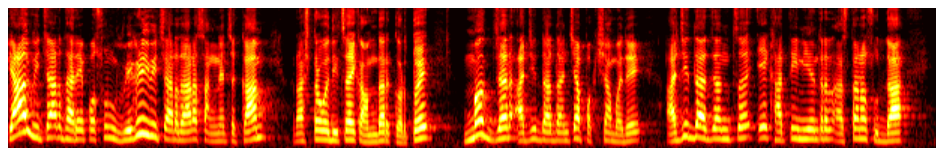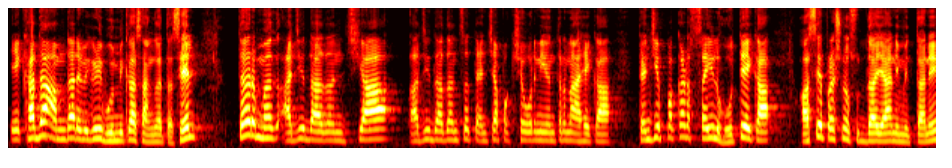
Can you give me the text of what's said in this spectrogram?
त्या विचारधारेपासून वेगळी विचारधारा सांगण्याचं काम राष्ट्रवादीचा एक आमदार करतोय. मग जर अजितदादांच्या पक्षामध्ये अजितदादांचं एक हाती नियंत्रण असताना सुद्धा एखादा आमदार वेगळी भूमिका सांगत असेल तर मग अजितदादांच्या अजितदादांचं त्यांच्या पक्षावर नियंत्रण आहे का? त्यांची पकड सैल होते का? असे प्रश्नसुद्धा या निमित्ताने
